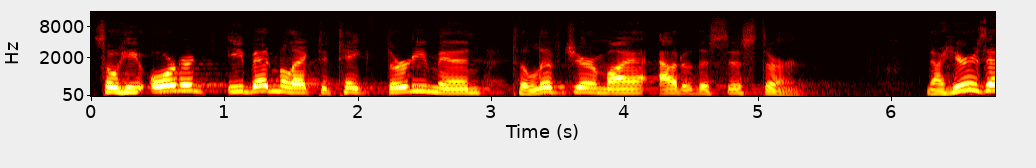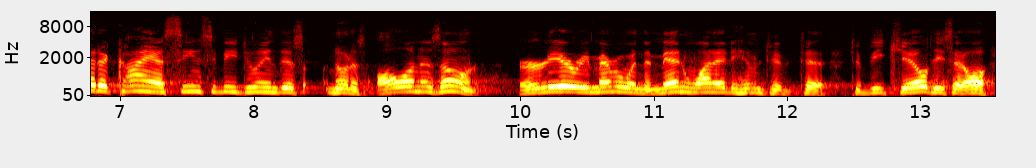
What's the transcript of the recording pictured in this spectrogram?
So he ordered Ebed Melech to take 30 men to lift Jeremiah out of the cistern. Now, here Zedekiah seems to be doing this, notice, all on his own. Earlier, remember when the men wanted him to, to, to be killed? He said, Oh,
